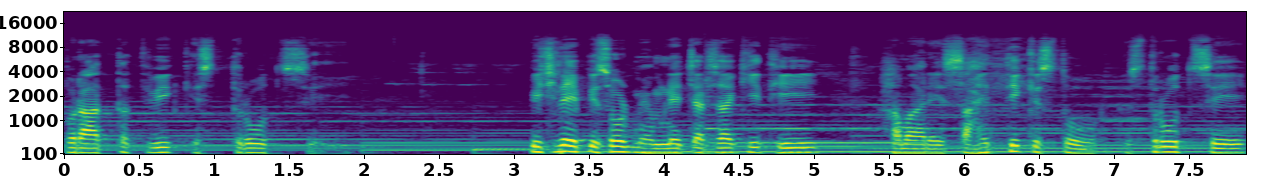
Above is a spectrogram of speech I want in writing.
पुरातत्विक स्रोत से। पिछले एपिसोड में हमने चर्चा की थी हमारे साहित्यिक स्रोत से,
